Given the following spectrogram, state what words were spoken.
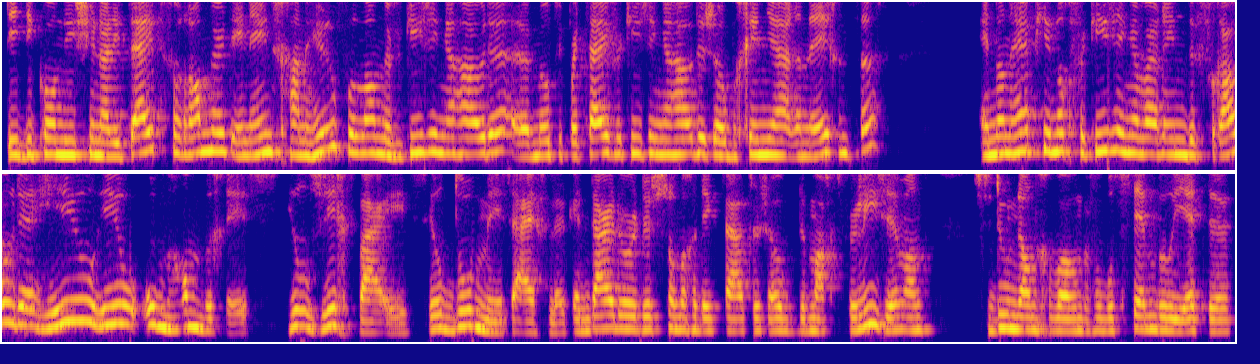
die, die conditionaliteit verandert. Ineens gaan heel veel landen verkiezingen houden, uh, multipartijverkiezingen houden, zo begin jaren negentig. En dan heb je nog verkiezingen waarin de fraude heel, heel onhandig is, heel zichtbaar is, heel dom is eigenlijk. En daardoor dus sommige dictators ook de macht verliezen, want ze doen dan gewoon bijvoorbeeld stembiljetten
